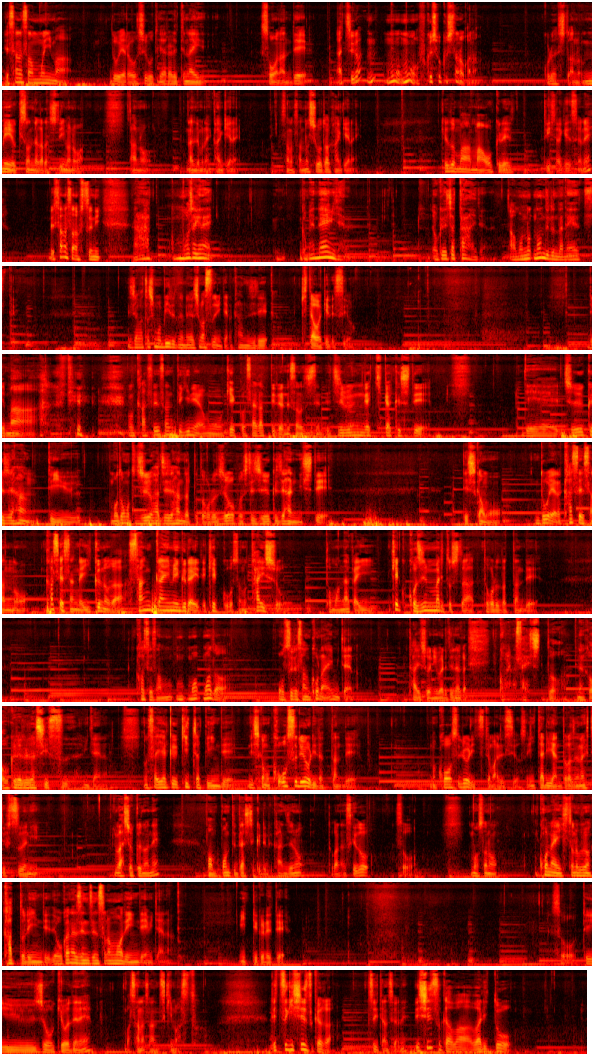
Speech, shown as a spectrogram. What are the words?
でサナさんも今どうやらお仕事やられてないそうなんで。あ違う？ん？もうもう復職したのかな？これはちょっとあの名誉毀損だからちょっと今のは。あの何でもない関係ない。佐野さんの仕事は関係ない。けどまあまあ遅れてきたわけですよね。で佐野さんは普通に「あ申し訳ない。ごめんね」みたいな「遅れちゃった」みたいな「あもう飲んでるんだね」っつって「じゃあ私もビールでお願いします」みたいな感じで来たわけですよ。でまあもう加瀬さん的にはもう結構下がってるよねその時点で。自分が企画してで19時半っていうもともと18時半だったところ譲歩して19時半にしてでしかもどうやら加瀬さんの加瀬さんが行くのが3回目ぐらいで結構その大将とも仲いい結構こじんまりとしたところだったんで加瀬さんままだお連れさん来ない？みたいな。大将に言われてなんか「ごめんなさいちょっとなんか遅れるらしいっす」みたいな。最悪切っちゃっていいんで。でしかもコース料理だったんで、まあ、コース料理っつってもあれですよ。イタリアンとかじゃなくて普通に。和食のねポンポンって出してくれる感じのとかなんですけど。そう。もうその来ない人の分はカットでいいんで。でお金は全然そのままでいいんでみたいな。言ってくれて。そう。っていう状況でね、まあ、サナさん着きますと。で次静香がついたんですよね。で静香は割と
